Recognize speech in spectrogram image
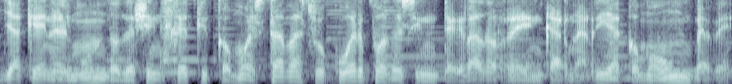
Ya que en el mundo de Shingeki como estaba su cuerpo desintegrado reencarnaría como un bebé.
